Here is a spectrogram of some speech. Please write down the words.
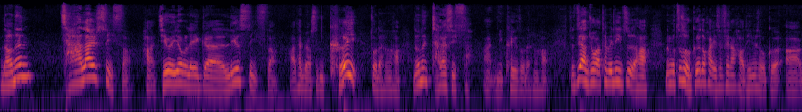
너는잘할수있 어。 哈，结尾用了一个 l i s i s 啊，它表示你可以做得很好，能不能 t e l e s i s 啊，你可以做得很好，就这样句话特别励志哈。那么这首歌的话也是非常好听的一首歌啊，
